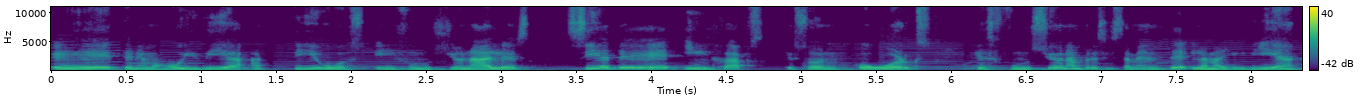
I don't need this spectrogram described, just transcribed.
Eh, tenemos hoy día activos y funcionales siete InHubs, que son coworks, que funcionan precisamente la mayoría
